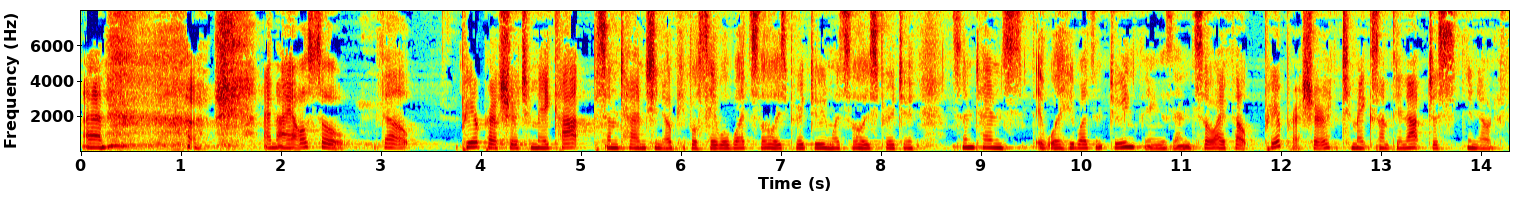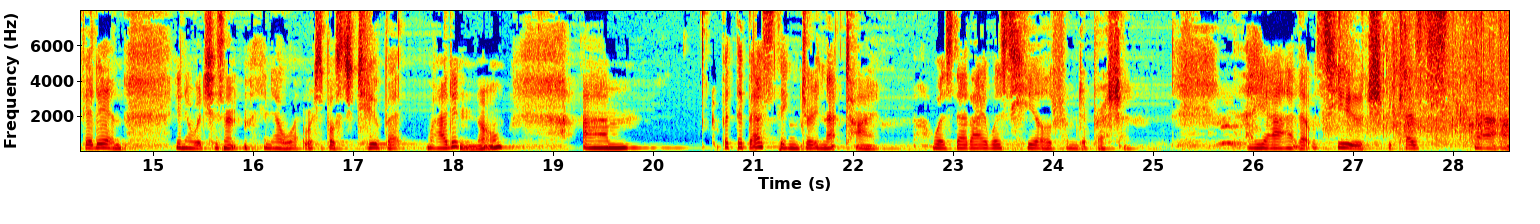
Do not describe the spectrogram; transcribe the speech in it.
And, and I also felt peer pressure to make up. Sometimes, you know, people say, well, what's the Holy Spirit doing? What's the Holy Spirit doing? Sometimes it, well, he wasn't doing things. And so I felt peer pressure to make something up just, you know, to fit in, you know, which isn't, you know, what we're supposed to do. But well, I didn't know. Um, but the best thing during that time was that I was healed from depression. Yeah, that was huge because, yeah,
